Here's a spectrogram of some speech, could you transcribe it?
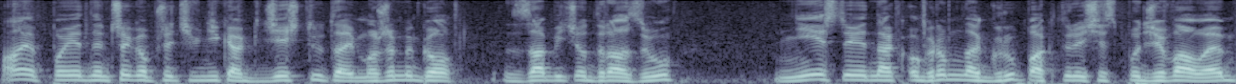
Mamy pojedynczego przeciwnika gdzieś tutaj, możemy go zabić od razu. Nie jest to jednak ogromna grupa, której się spodziewałem.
